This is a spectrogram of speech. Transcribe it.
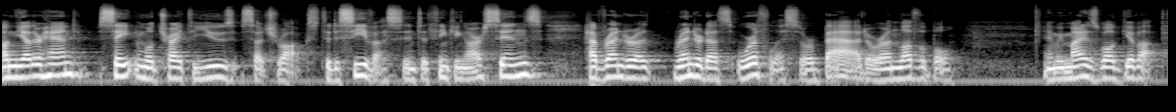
On the other hand, Satan will try to use such rocks to deceive us into thinking our sins have rendered us worthless or bad or unlovable, and we might as well give up.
